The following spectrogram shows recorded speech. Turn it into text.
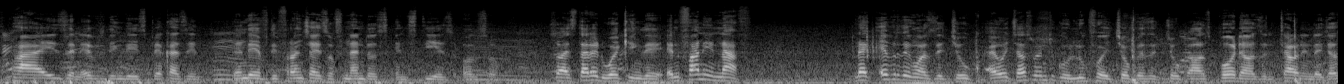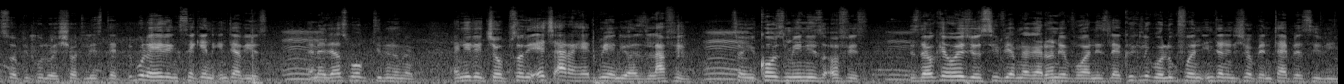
pies and everything there's Baker's Inn. Mm. Then they have the franchise of Nando's and Steers also. So I started working there. And funny enough, like everything was a joke. I just went to go look for a job as a joke. I was bored, I was in town and I just saw people were shortlisted. People were having second interviews. Mm. And I just walked in and I'm like, I need a job. So the HR had me and he was laughing. Mm. So he calls me in his office. Mm. He's like, okay, where's your CV? I'm like, I don't have one. He's like, quickly go look for an internet shop and type a CV.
